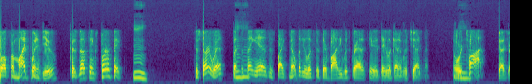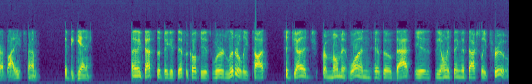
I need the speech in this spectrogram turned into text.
Well, from my point of view, because nothing's perfect Mm. to start with. But the thing is, it's like nobody looks at their body with gratitude; they look at it with judgment. And we're taught to judge our bodies from the beginning. i think that's the biggest difficulty is we're literally taught to judge from moment one as though that is the only thing that's actually true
